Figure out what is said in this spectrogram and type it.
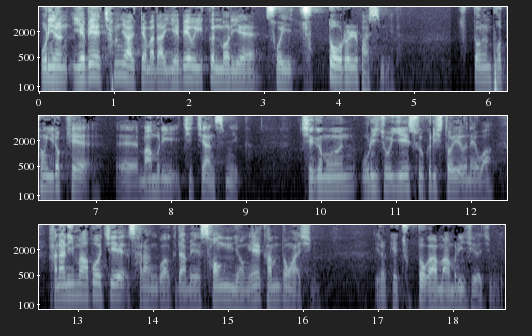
우리는 예배에 참여할 때마다 예배의 끝머리에 소위 축도를 받습니다. 축도는 보통 이렇게 마무리 짓지 않습니까? 지금은 우리 주 예수 그리스도의 은혜와 하나님 아버지의 사랑과 그 다음에 성령의 감동하심 이렇게 축도가 마무리 지어집니다.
